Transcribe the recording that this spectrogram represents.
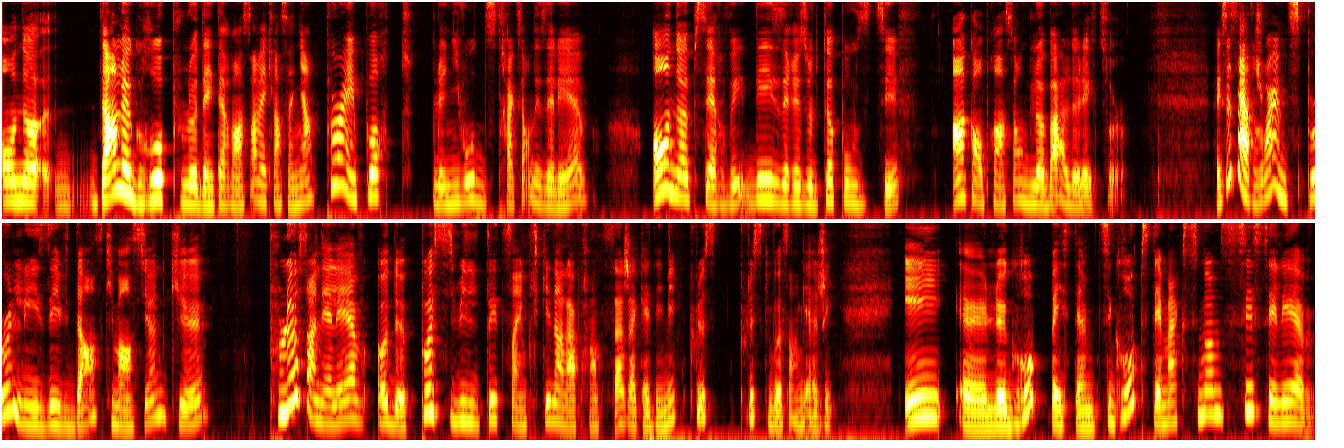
dans le groupe d'intervention avec l'enseignant, peu importe le niveau de distraction des élèves, on a observé des résultats positifs en compréhension globale de lecture. ça, ça rejoint un petit peu les évidences qui mentionnent que plus un élève a de possibilités de s'impliquer dans l'apprentissage académique, plus, qu'il va s'engager. Et euh, le groupe, ben, c'était un petit groupe, c'était maximum six élèves.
